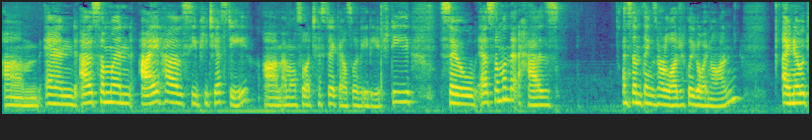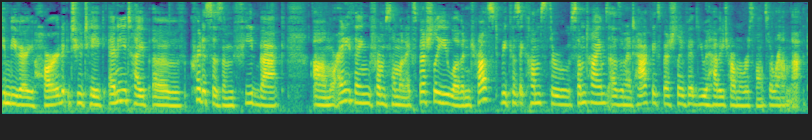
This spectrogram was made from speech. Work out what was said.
Um, and as someone, I have CPTSD. Um, I'm also autistic. I also have ADHD. So, as someone that has some things neurologically going on, I know it can be very hard to take any type of criticism, feedback, um, or anything from someone, especially you love and trust, because it comes through sometimes as an attack, especially if you have a trauma response around that.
